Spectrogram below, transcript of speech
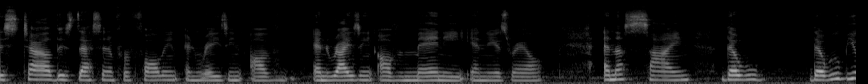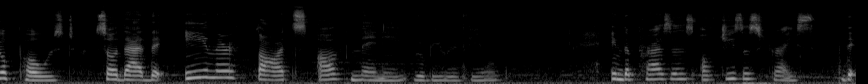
this child is destined for falling and raising of and rising of many in Israel, and a sign that will that will be opposed, so that the inner thoughts of many will be revealed. In the presence of Jesus Christ, the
